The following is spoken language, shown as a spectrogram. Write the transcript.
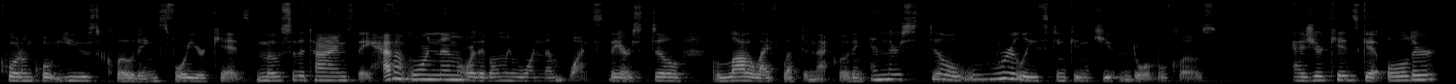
quote unquote used clothings for your kids. Most of the times they haven't worn them or they've only worn them once. They are still a lot of life left in that clothing and they're still really stinking cute and adorable clothes. As your kids get older,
